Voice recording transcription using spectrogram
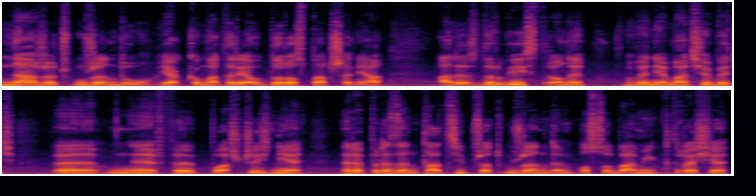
na rzecz urzędu jako materiał do rozpatrzenia, ale z drugiej strony wy nie macie być e, w płaszczyźnie reprezentacji przed urzędem osobami, które się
